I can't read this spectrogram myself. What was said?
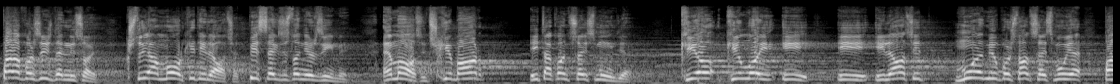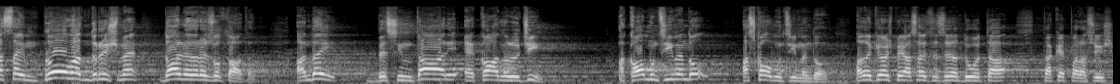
Parafërsisht del njësoj. Kështu janë marrë këto ilaçet. Prej se ekziston njerëzimi? E masin, ky bar, i takon kësaj smundje. Kjo, ky lloj i i ilaçit mundet me iu përshtat kësaj smundje, pastaj në prova të ndryshme dalin edhe rezultatet. Andaj besimtari e ka analogjinë. A ka mundësi me ndodh? A s'ka mundësi me ndodh? A dhe kjo është prej asaj se çka duhet ta, ta ketë parasysh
